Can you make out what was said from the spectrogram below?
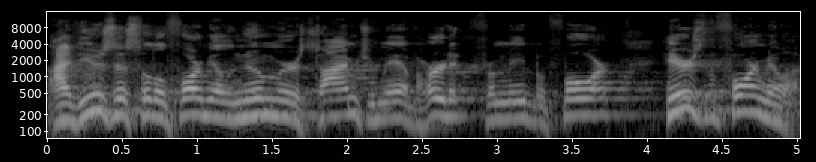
I've used this little formula numerous times. You may have heard it from me before. Here's the formula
